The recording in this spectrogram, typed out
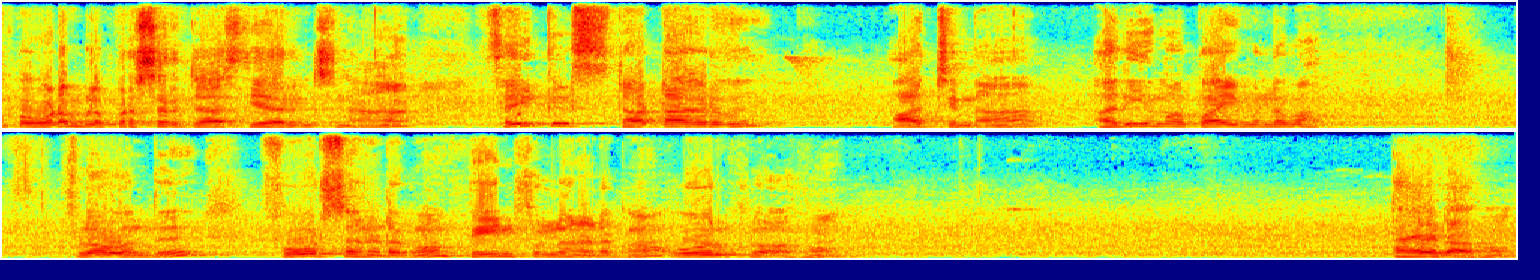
இப்போ உடம்புல ப்ரெஷர் ஜாஸ்தியாக இருந்துச்சுன்னா சைக்கிள் ஸ்டார்ட் ஆகிறது ஆச்சுன்னா அதிகமாக பாயும் இல்லவா ஃப்ளோ வந்து ஃபோர்ஸாக நடக்கும் பெயின்ஃபுல்லாக நடக்கும் ஓவர் ஃப்ளோ ஆகும் டயர்டாகும்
